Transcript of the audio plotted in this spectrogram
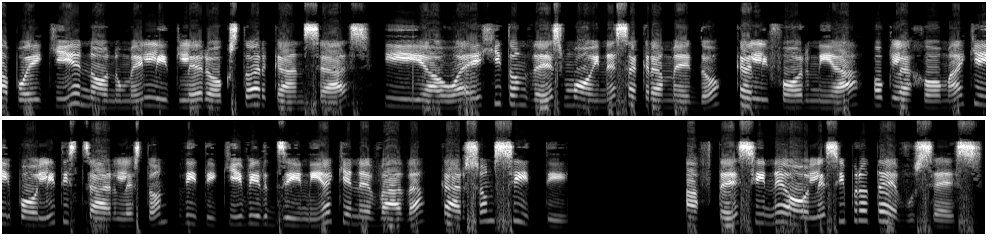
Από εκεί ενώνουμε Λιτλ Ροκ στο Αρκάνσας, η Άιοβα έχει τον Des Moines Σακραμέντο, Καλιφόρνια, Οκλαχώμα και η πόλη της Τσάρλεστον, Δυτική Βιρτζίνια και Νεβάδα, Κάρσον Σίτι. Αυτές είναι όλες οι πρωτεύουσες.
